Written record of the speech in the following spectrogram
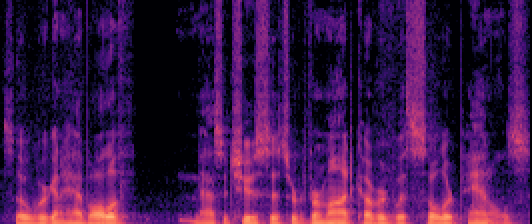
So we're going to have all of Massachusetts or Vermont covered with solar panels.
